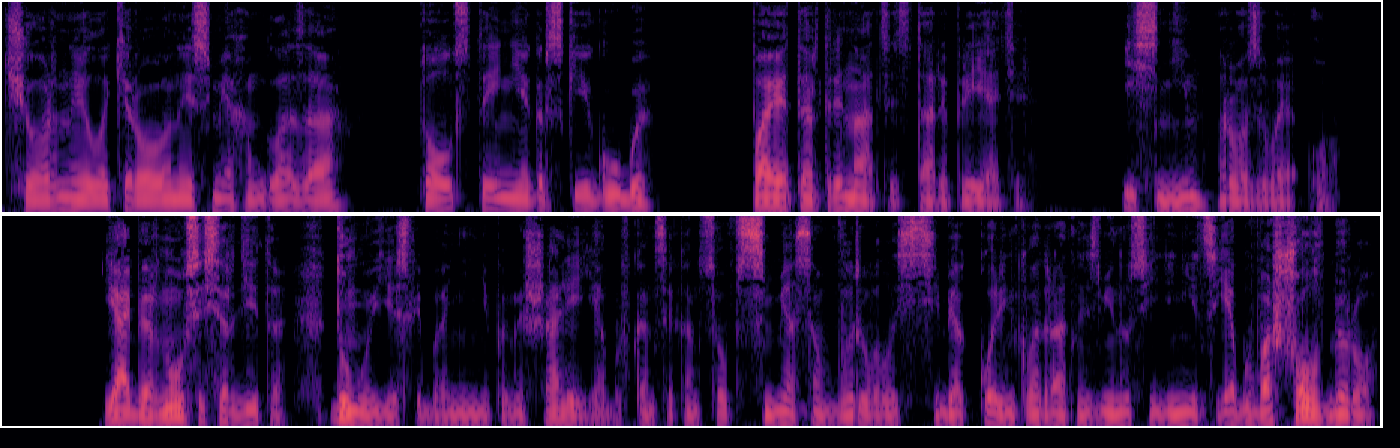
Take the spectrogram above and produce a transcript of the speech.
черные, лакированные смехом глаза, толстые негрские губы, поэт Р-13, старый приятель, и с ним розовое О. Я обернулся сердито. Думаю, если бы они не помешали, я бы в конце концов с мясом вырвал из себя корень квадратный из минус единицы. Я бы вошел в бюро.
